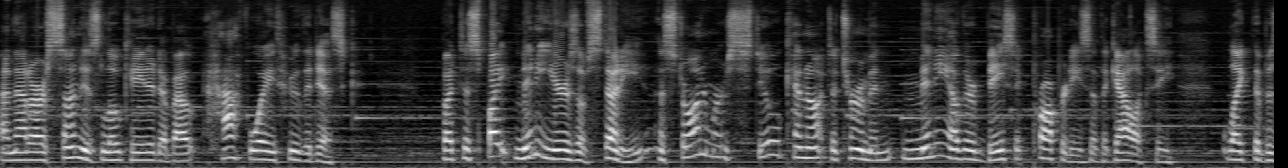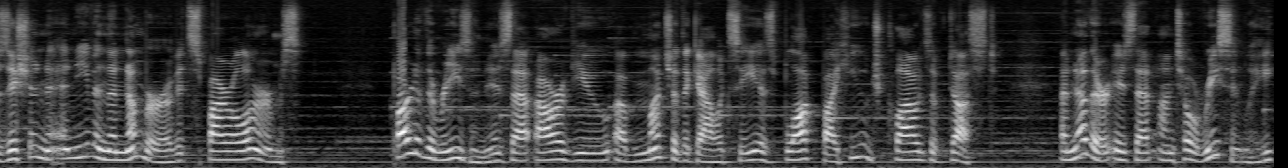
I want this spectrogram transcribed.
and that our Sun is located about halfway through the disk. But despite many years of study, astronomers still cannot determine many other basic properties of the galaxy, like the position and even the number of its spiral arms. Part of the reason is that our view of much of the galaxy is blocked by huge clouds of dust. Another is that until recently,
